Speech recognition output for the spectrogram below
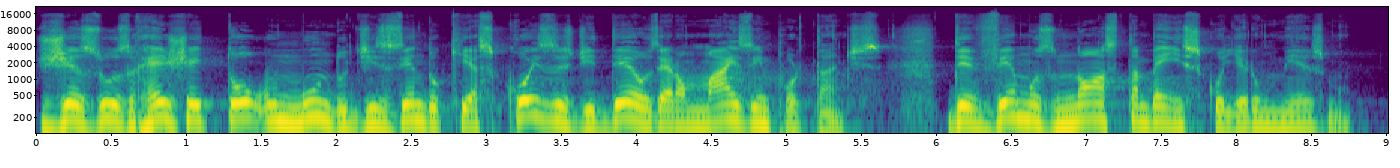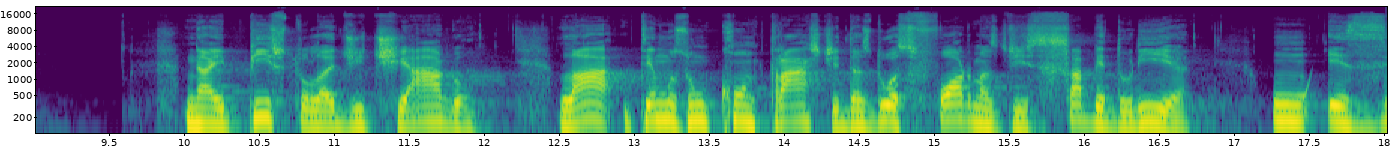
Jesus rejeitou o mundo dizendo que as coisas de Deus eram mais importantes. Devemos nós também escolher o mesmo. Na epístola de Tiago, lá temos um contraste das duas formas de sabedoria, um ex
